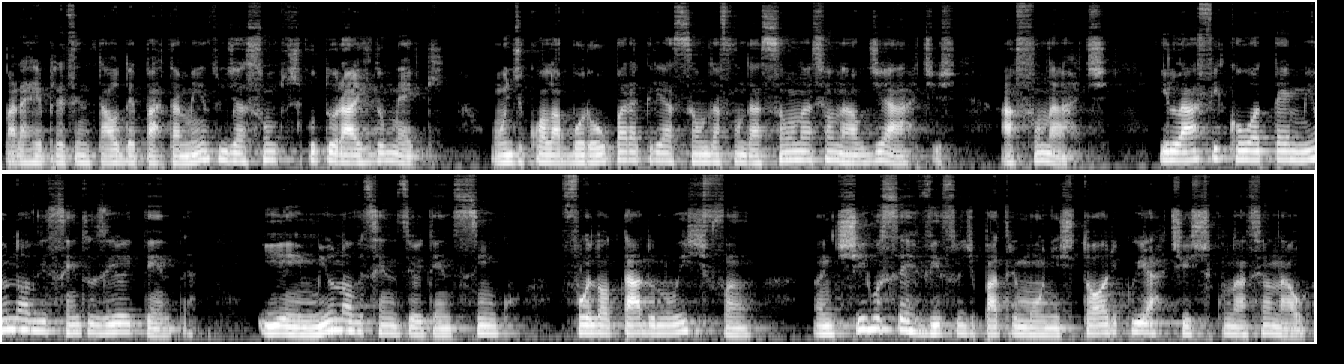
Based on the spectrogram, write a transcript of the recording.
para representar o Departamento de Assuntos Culturais do MEC, onde colaborou para a criação da Fundação Nacional de Artes, a Funarte, e lá ficou até 1980. E em 1985 foi lotado no ISFAM, antigo Serviço de Patrimônio Histórico e Artístico Nacional,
